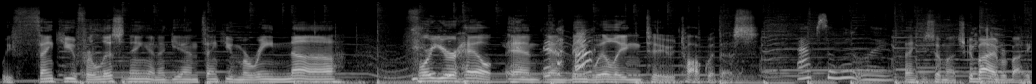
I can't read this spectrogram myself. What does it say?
we thank you for listening. And again, thank you, Marina, for your help and, and being willing to talk with us. Absolutely. Thank you so much. Goodbye, everybody.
